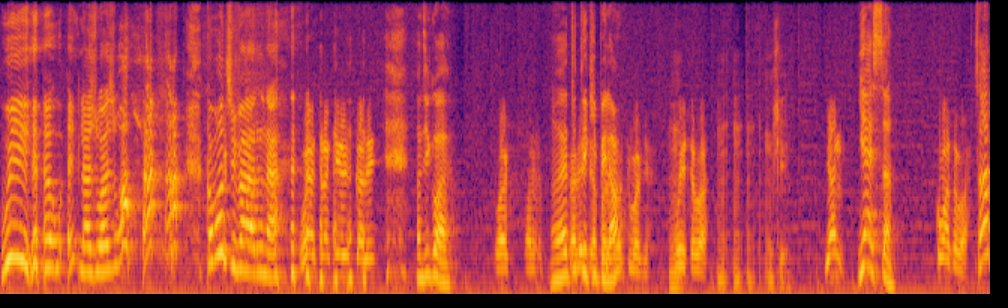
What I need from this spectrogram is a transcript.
Oui, eh, la joie, joie. Comment tu vas, Aruna? Ouais, tranquille, calé. On dit quoi? Ouais, on est Ouais, toute l'équipe est là. Tout va bien. Oui, ça va. Ok. Yann, Yes. comment ça va? Ça va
